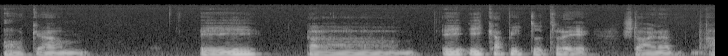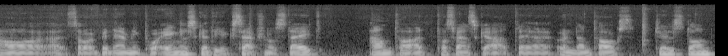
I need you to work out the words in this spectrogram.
Och um, i, um, i, i kapitel 3, Steiner har alltså benämning på engelska The Exceptional State antar att på svenska att det är undantagstillstånd.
